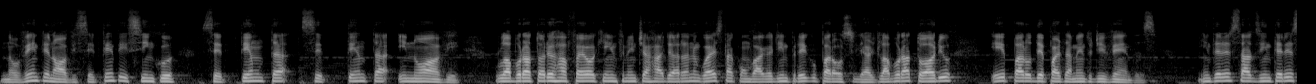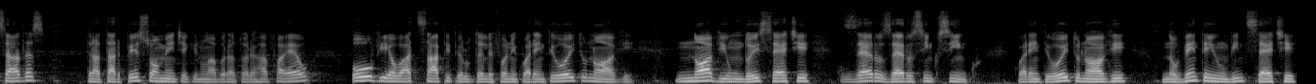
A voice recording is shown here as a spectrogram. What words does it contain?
99 75 70 79. O Laboratório Rafael, aqui em frente à Rádio Araranguá, está com vaga de emprego para auxiliar de laboratório e para o departamento de vendas. Interessados e interessadas, tratar pessoalmente aqui no Laboratório Rafael ou via WhatsApp pelo telefone 489 9127 0055 489 9127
